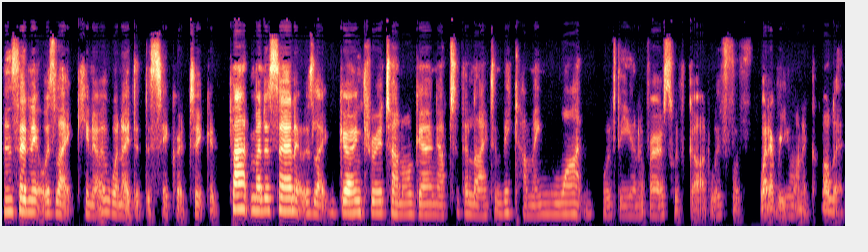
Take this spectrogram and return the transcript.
And then it was like you know when i did the sacred sacred plant medicine it was like going through a tunnel going up to the light and becoming one with the universe with god with, with whatever you want to call it.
